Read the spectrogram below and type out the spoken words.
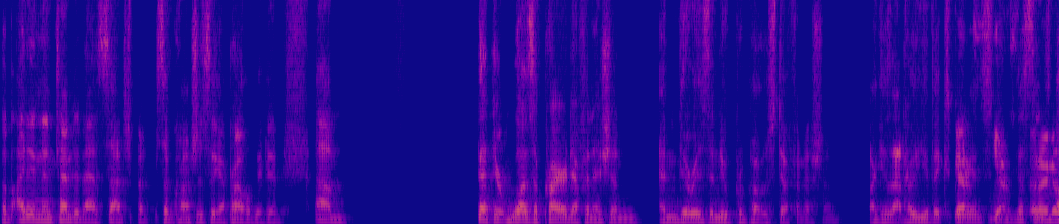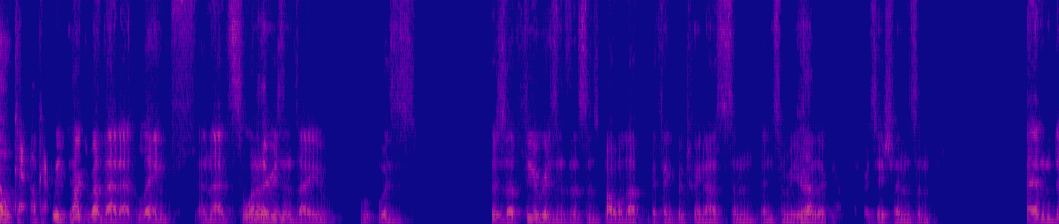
the i didn't intend it as such but subconsciously i probably did um that there was a prior definition and there is a new proposed definition like is that how you've experienced yes, and I know- okay okay we've talked about that at length, and that's one of the reasons I was. There's a few reasons this has bubbled up, I think, between us and and some of your Yeah. other conversations, and and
